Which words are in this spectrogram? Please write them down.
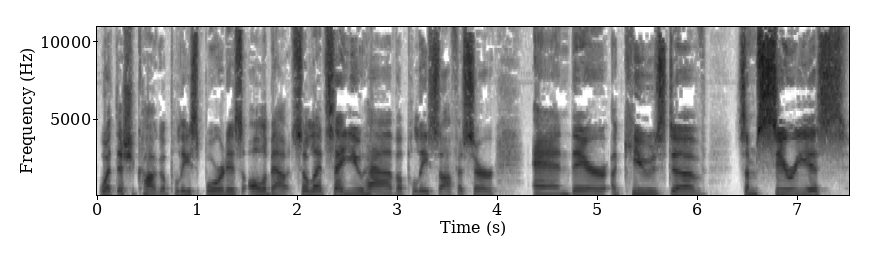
what the Chicago Police Board is all about. So let's say you have a police officer and they're accused of some serious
